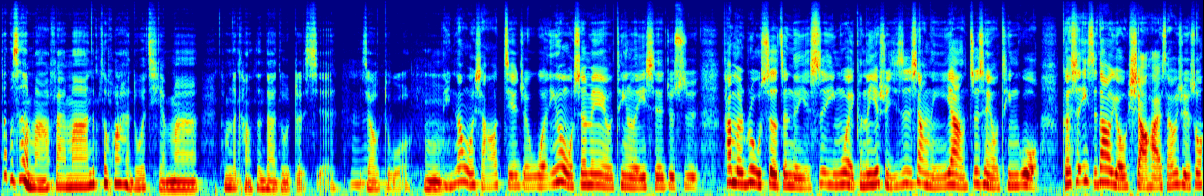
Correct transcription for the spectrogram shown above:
那不是很麻烦吗？那不是花很多钱吗？他们的抗生大都是这些比较多。嗯，欸，那我想要接着问，因为我身边也有听了一些，就是他们入社真的也是因为，可能也许是像你一样，之前有听过，可是一直到有小孩才会觉得说，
